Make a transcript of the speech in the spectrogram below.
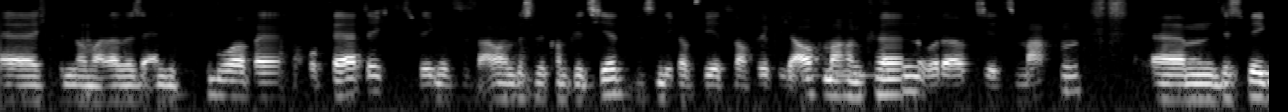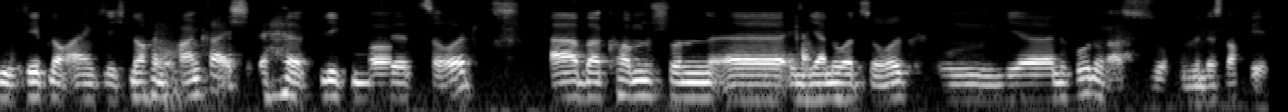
Äh, ich bin normalerweise Ende Februar bei Pro fertig, deswegen ist es auch ein bisschen kompliziert. Wissen nicht, ob wir jetzt noch wirklich aufmachen können oder ob sie jetzt machen. Ähm, deswegen ich lebe noch eigentlich noch in Frankreich, fliege morgen zurück. Aber komme schon äh, im Januar zurück, um mir eine Wohnung auszusuchen, wenn das noch geht.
